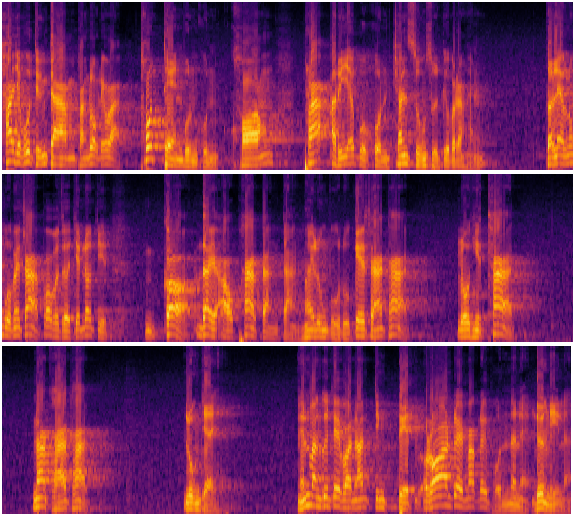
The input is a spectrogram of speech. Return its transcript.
ถ้าจะพูดถึงตามทางโลกได้ว่า ทดแทนบุญคุณของพระอริยบุคคลชั้นสูงสุดคือพระอรหันต์ตอนแรกหลวงปู่ไม่ทราบพ่อประเสริฐเจนร่มจิต ก็ได้เอาภาพต่าง ๆ มาให้หลวงปู่ดูเกษาธาตุโลหิตธาตุนาขาธาตุลุงใจเห็นวันขึ้นเทวันนั้น จึงเผ็ดร้อนด้วยมรรคด้วยผลนั่นแหละเรื่องนี้แหละ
